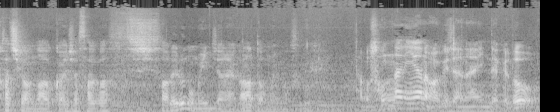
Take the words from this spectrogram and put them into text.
価値観の合う会社探されるのもいいんじゃないかなと思います多分そんなに嫌なわけじゃないんだけど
